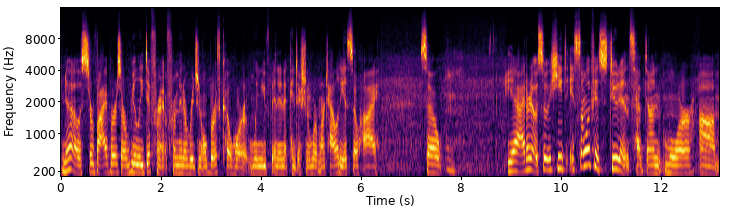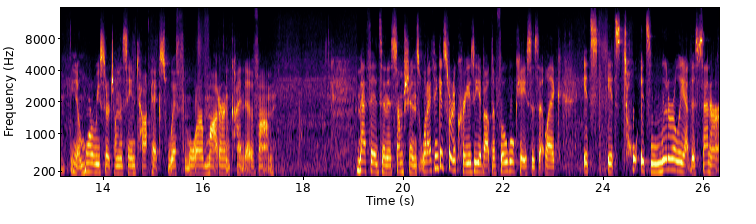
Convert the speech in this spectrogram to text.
no, survivors are really different from an original birth cohort when you've been in a condition where mortality is so high. So, Yeah, I don't know. So he, some of his students have done more, um, you know, more research on the same topics with more modern kind of um, methods and assumptions. What I think is sort of crazy about the Fogel case is that like it's it's it's literally at the center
